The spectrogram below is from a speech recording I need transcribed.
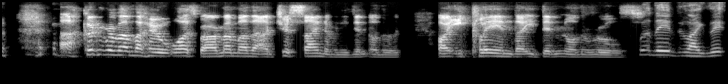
I couldn't remember who it was, but I remember that I just signed him and he didn't know the or he claimed that he didn't know the rules. But they like they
